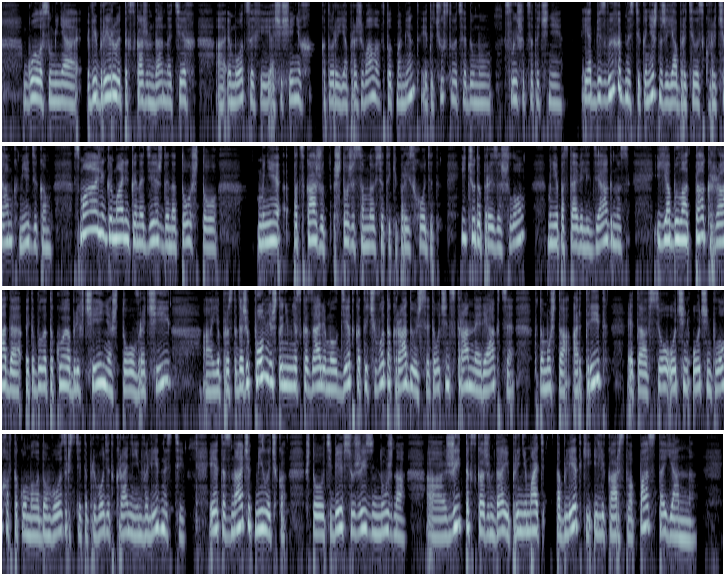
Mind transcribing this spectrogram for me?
голос у меня вибрирует, так скажем, да, на тех а, эмоциях и ощущениях, которые я проживала в тот момент. И это чувствуется, я думаю, слышится точнее. И от безвыходности, конечно же, я обратилась к врачам, к медикам с маленькой-маленькой надеждой на то, что мне подскажут, что же со мной все-таки происходит. И чудо произошло, мне поставили диагноз, и я была так рада, это было такое облегчение, что врачи, а, я просто даже помню, что они мне сказали, мол, детка, ты чего так радуешься? Это очень странная реакция, потому что артрит это все очень-очень плохо в таком молодом возрасте. Это приводит к ранней инвалидности. И это значит, милочка, что тебе всю жизнь нужно а, жить, так скажем, да, и принимать таблетки и лекарства постоянно.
